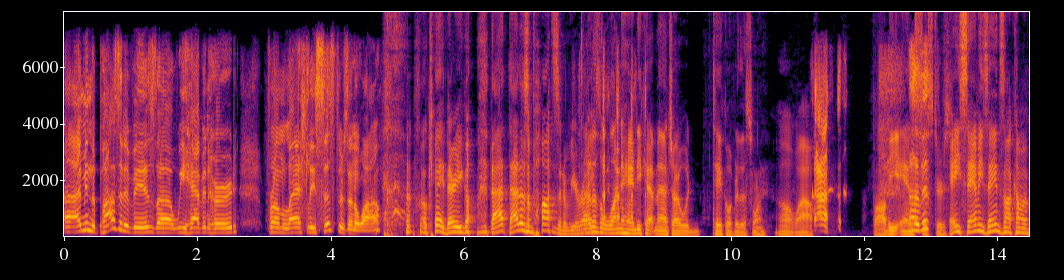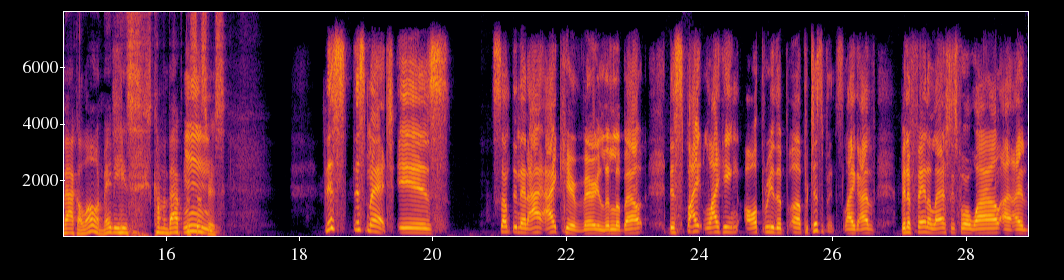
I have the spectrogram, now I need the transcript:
Uh, I mean, the positive is uh, we haven't heard from Lashley's sisters in a while. okay, there you go. That that is a positive. You're right. That is the one handicap match I would take over this one. oh wow. Bobby and Uh, this- sisters. Hey, Sammy Zayn's not coming back alone. Maybe he's he's coming back with the Mm. sisters. this this match is something that I, I care very little about, despite liking all three of the uh, participants. Like I've been a fan of Lashley's for a while. I, I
